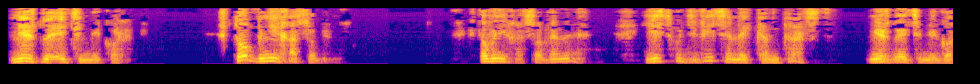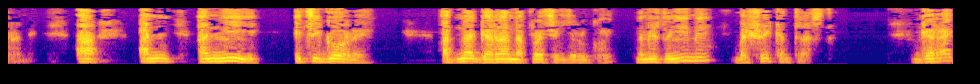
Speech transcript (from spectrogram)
между этими горами? Что в них особенно? Что в них особенное? есть удивительный контраст между этими горами. А они, они эти горы, одна гора напротив другой, но между ними большой контраст. Гора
